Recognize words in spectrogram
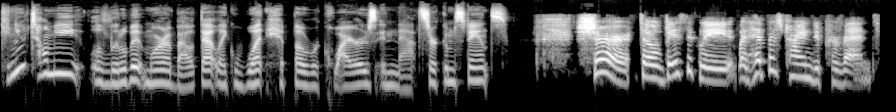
Can you tell me a little bit more about that? Like what HIPAA requires in that circumstance? Sure. So basically, what HIPAA is trying to prevent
